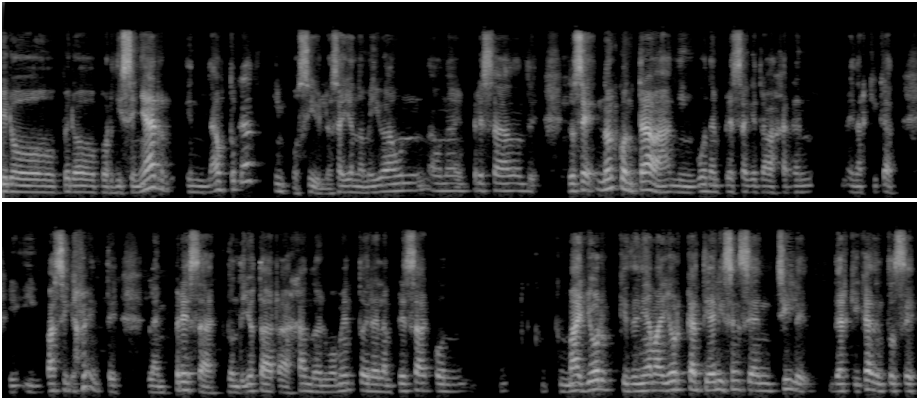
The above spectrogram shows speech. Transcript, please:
pero, pero por diseñar en AutoCAD, imposible. O sea, yo no me iba a, una empresa donde... Entonces, no encontraba ninguna empresa que trabajara en, en ArchiCAD. Y, básicamente la empresa donde yo estaba trabajando en el momento era la empresa con mayor, que tenía mayor cantidad de licencia en Chile de ArchiCAD, entonces,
